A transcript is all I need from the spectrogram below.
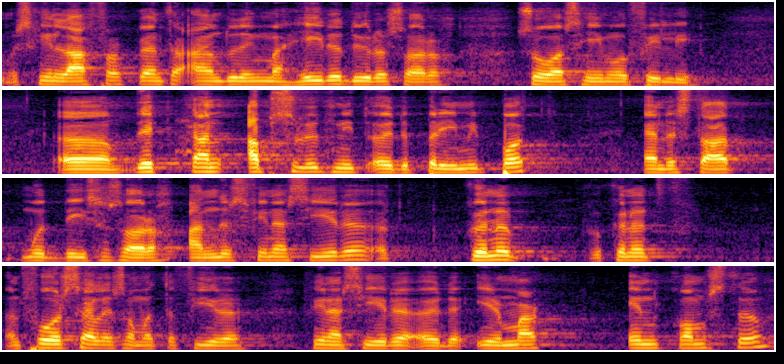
misschien laagfrequente aandoeningen, maar hele dure zorg, zoals hemofilie. Uh, dit kan absoluut niet uit de premiepot en de staat moet deze zorg anders financieren. Kunnen, we kunnen het, een voorstel is om het te financieren uit de earmark-inkomsten,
